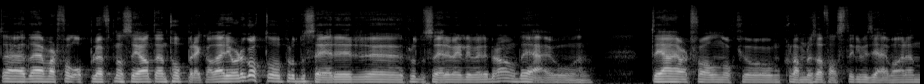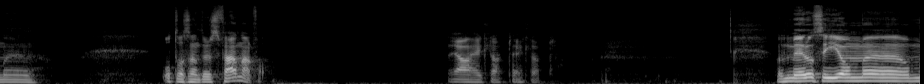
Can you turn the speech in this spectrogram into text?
det, er, det er i hvert fall oppløftende å se at den topprekka der gjør det godt og produserer, produserer veldig, veldig bra. Og det er jo Det er i hvert fall nok å klamre seg fast til hvis jeg var en Ottawa Centres-fan, i hvert fall. Ja, helt klart. Helt klart. Er det mer å si om, uh, om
